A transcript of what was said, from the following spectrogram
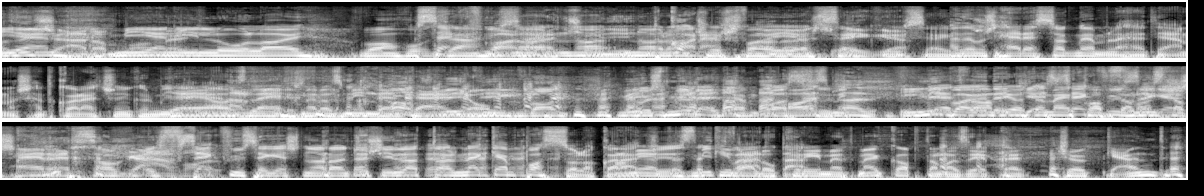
Milyen, milyen illóolaj van hozzá? Karácsonyi. Narancsos Karácsony- fajas narancs, szegfűszeg. Hát de most hereszag nem lehet, János, hát karácsonykor mi De legyen? az lehet, mert az mindent Az elnyom. Most mi legyen basszus? Mi baj, hogy egy szegfűszeges, hereszagával. egy szegfűszeges narancsos illattal nekem passzol a karácsony. Ez kiváló krémet megkaptam, azért csökkent.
